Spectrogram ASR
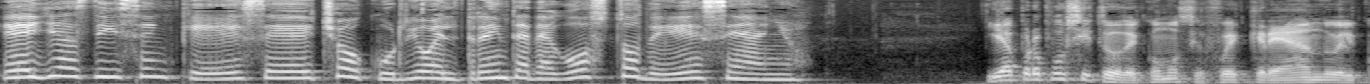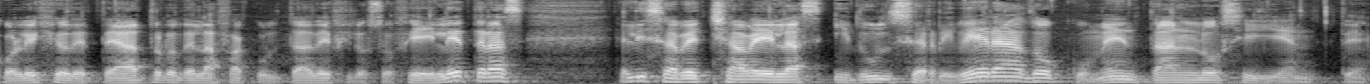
Ellas dicen que ese hecho ocurrió el 30 de agosto de ese año. Y a propósito de cómo se fue creando el Colegio de Teatro de la Facultad de Filosofía y Letras, Elizabeth Chabelas y Dulce Rivera documentan lo siguiente.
